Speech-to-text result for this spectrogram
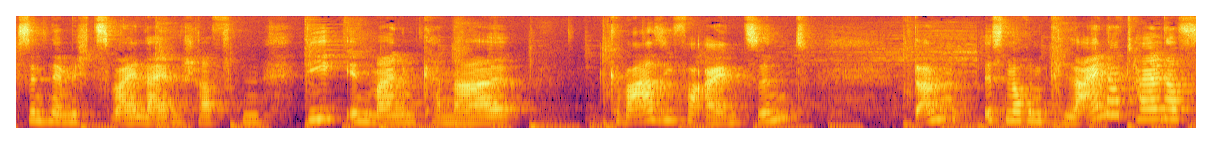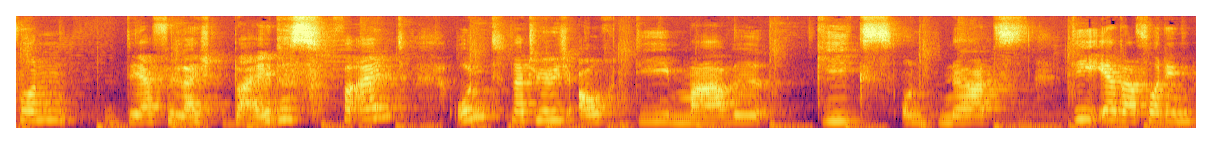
Es sind nämlich zwei Leidenschaften, die in meinem Kanal quasi vereint sind. Dann ist noch ein kleiner Teil davon, der vielleicht beides vereint. Und natürlich auch die Marvel Geeks und Nerds, die ihr da vor den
